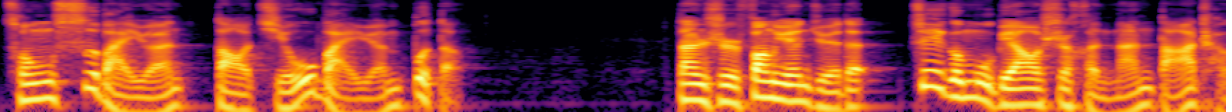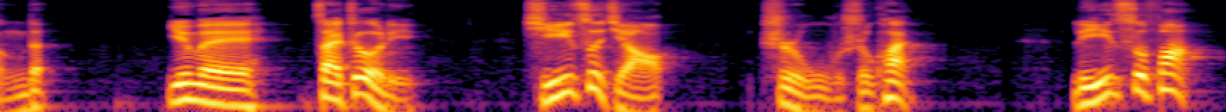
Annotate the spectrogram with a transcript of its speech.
从四百元到九百元不等。但是方圆觉得这个目标是很难达成的，因为在这里，洗一次脚是五十块，理一次发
